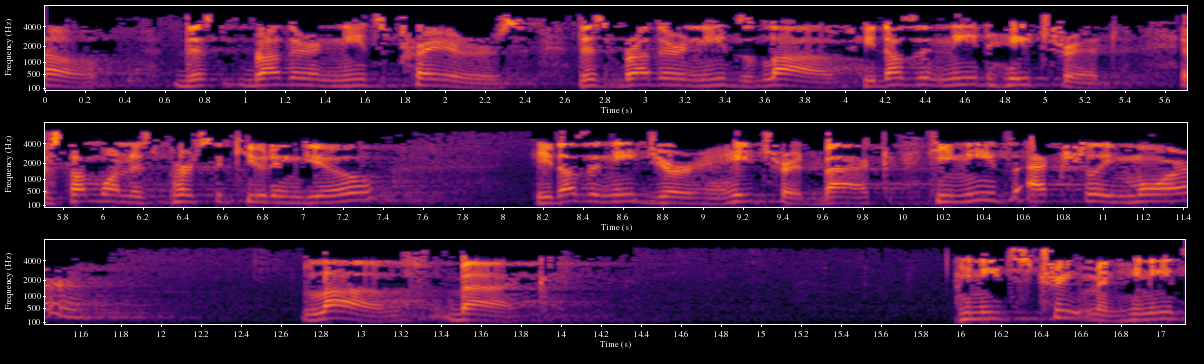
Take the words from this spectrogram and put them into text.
help. This brother needs prayers. This brother needs love. He doesn't need hatred. If someone is persecuting you, he doesn't need your hatred back. He needs actually more love back. He needs treatment. He needs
